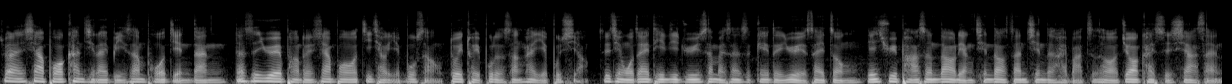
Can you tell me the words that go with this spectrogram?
虽然下坡看起来比上坡简单，但是越野跑的下坡技巧也不少，对腿部的伤害也不小。之前我在 TGG 三百。三十 K 的越野赛中，连续爬升到两千到三千的海拔之后，就要开始下山。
